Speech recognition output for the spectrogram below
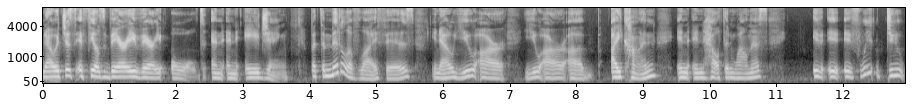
know, it just, it feels very, very old and, and aging. But the middle of life is, you know, you are, you are a icon in, in health and wellness if, if, if we do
